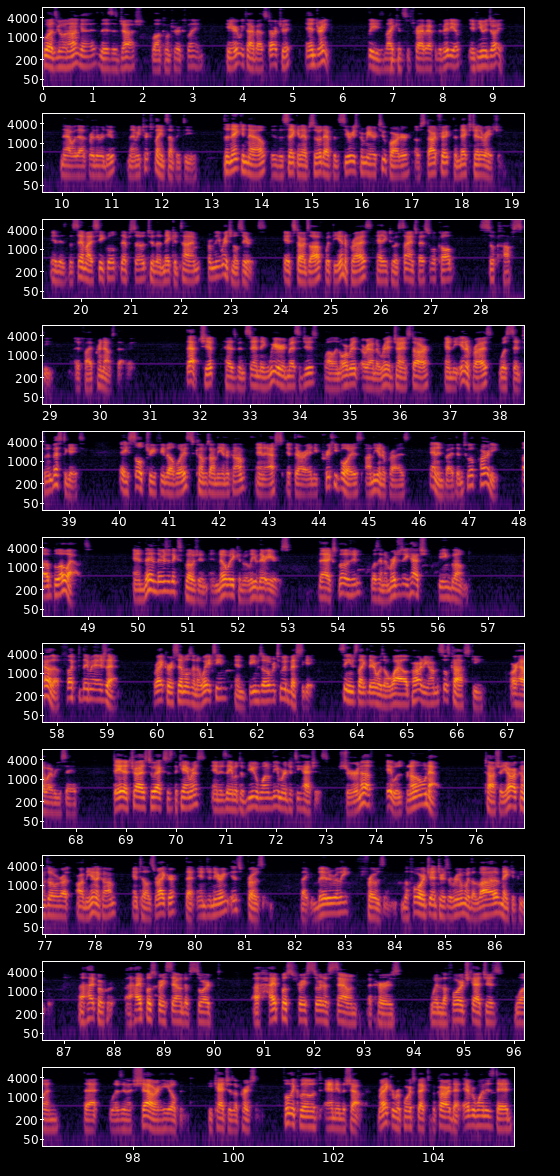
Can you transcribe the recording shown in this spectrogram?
What's going on, guys? This is Josh. Welcome to Explain. Here we talk about Star Trek and drink. Please like and subscribe after the video if you enjoy it. Now, without further ado, let me explain something to you. The Naked Now is the second episode after the series premiere two-parter of Star Trek The Next Generation. It is the semi-sequel episode to The Naked Time from the original series. It starts off with the Enterprise heading to a science festival called Tsiolkovsky, if I pronounced that right. That ship has been sending weird messages while in orbit around a red giant star, and the Enterprise was sent to investigate. A sultry female voice comes on the intercom and asks if there are any pretty boys on the Enterprise and invite them to a party. A blowout. And then there's an explosion, and nobody can believe their ears. That explosion was an emergency hatch being blown. How the fuck did they manage that? Riker assembles an away team and beams over to investigate. Seems like there was a wild party on the Tsiolkovsky, or however you say it. Data tries to access the cameras and is able to view one of the emergency hatches. Sure enough, it was blown out. Tasha Yar comes over on the intercom and tells Riker that engineering is frozen. Like literally frozen. LaForge enters a room with a lot of naked people. A hyper a hypospray sound of sort a hypospray sort of sound occurs when LaForge catches one that was in a shower he opened. He catches a person, fully clothed and in the shower. Riker reports back to Picard that everyone is dead,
